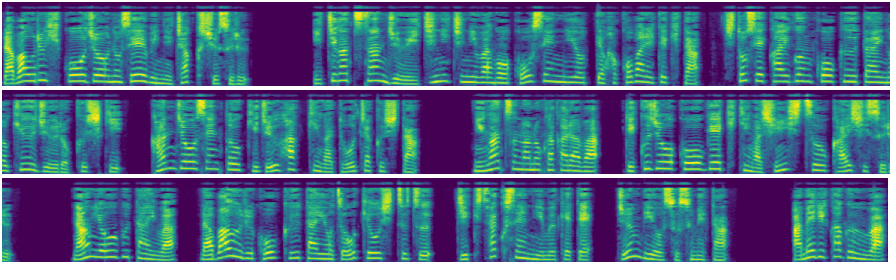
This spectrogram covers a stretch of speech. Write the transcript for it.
ラバウル飛行場の整備に着手する。1月31日には後光線によって運ばれてきた、千歳海軍航空隊の96式、艦上戦闘機18機が到着した。2月7日からは、陸上攻撃機が進出を開始する。南洋部隊は、ラバウル航空隊を増強しつつ、次期作戦に向けて準備を進めた。アメリカ軍は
